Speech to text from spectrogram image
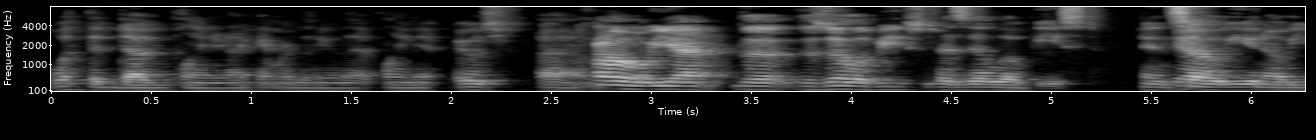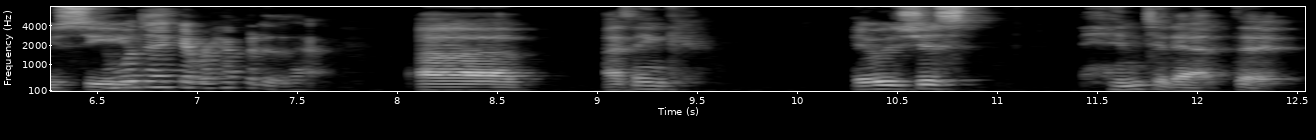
with the Dug planet. I can't remember the name of that planet. It was um, oh yeah, the the Zillo Beast. the Zillo Beast, and so you know you see. What the heck ever happened to that? Uh, I think it was just hinted at that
